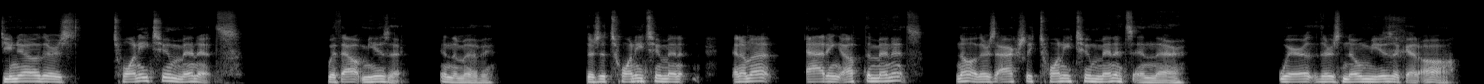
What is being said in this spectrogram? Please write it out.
do you know there's 22 minutes without music in the movie? There's a 22 minute, and I'm not adding up the minutes. No, there's actually 22 minutes in there where there's no music at all.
